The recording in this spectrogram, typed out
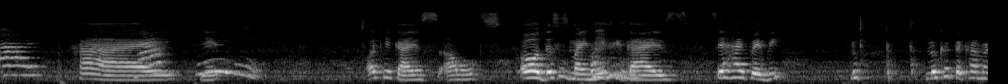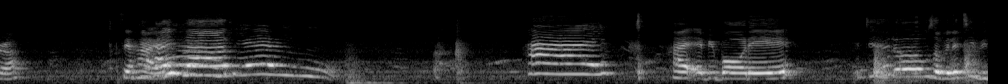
Hi. Hi. Yes. Okay guys, I'll Oh, this is my nephew guys. Say hi baby. Look look at the camera. Say hi. vlog. Hi. Hi everybody. Hello, uzovele TV?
